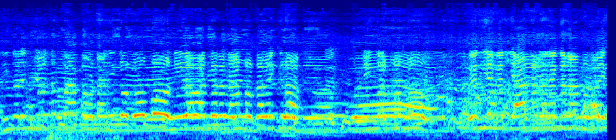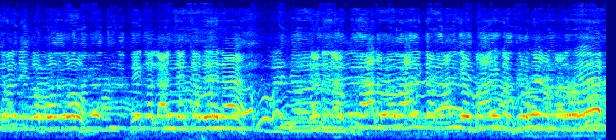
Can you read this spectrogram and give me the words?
நீங்கள் இங்க வந்து பார்க்க வேண்டாம் நீங்க போங்க நீங்க நாங்கள் கலைக்கிறோம் நீங்கள் போங்க பெரிய பெரிய ஆட்கள் இறங்க நாங்கள் கலைக்கிறோம் நீங்க போகும் நீங்க செஞ்ச வேலை. காலமா வாருங்க வாருங்க வாருங்க போனேன் பாருங்க.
